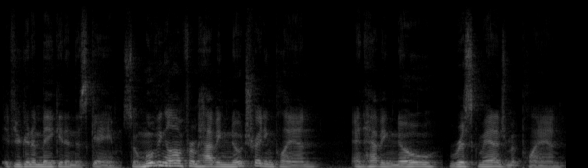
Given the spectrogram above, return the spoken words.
if you're going to make it in this game. So moving on from having no trading plan and having no risk management plan,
